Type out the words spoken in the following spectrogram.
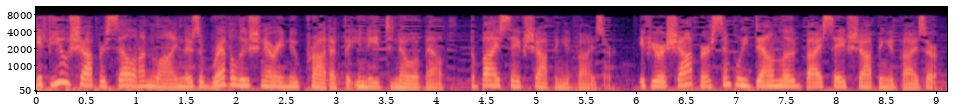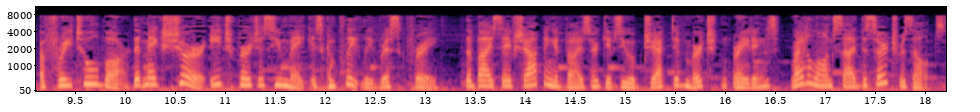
If you shop or sell online, there's a revolutionary new product that you need to know about, the Buy Safe Shopping Advisor. If you're a shopper, simply download Buy Safe Shopping Advisor, a free toolbar that makes sure each purchase you make is completely risk-free. The Buy Safe Shopping Advisor gives you objective merchant ratings right alongside the search results.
